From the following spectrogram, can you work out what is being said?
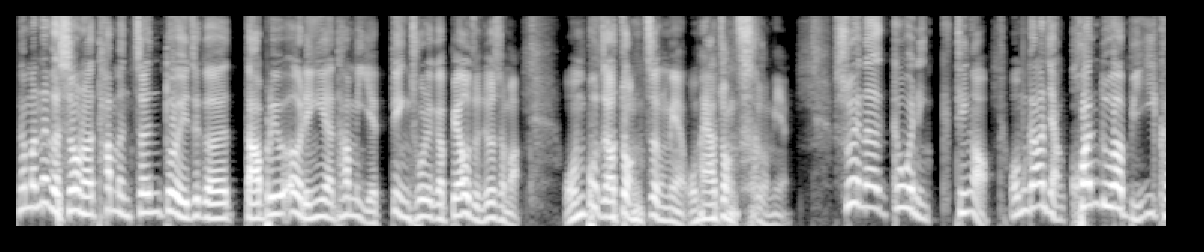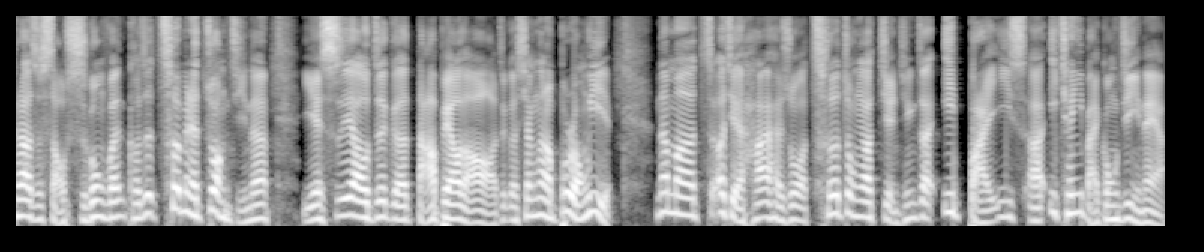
那么那个时候呢，他们针对这个 W 二零一啊，他们也定出了一个标准，就是什么？我们不只要撞正面，我们还要撞侧面。所以呢，各位你听哦，我们刚刚讲宽度要比 E Class 少十公分，可是侧面的撞击呢，也是要这个达标的啊、这个相当的不容易。那么而且还还说车重要减轻在一百一十啊一千一百公斤以内啊。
